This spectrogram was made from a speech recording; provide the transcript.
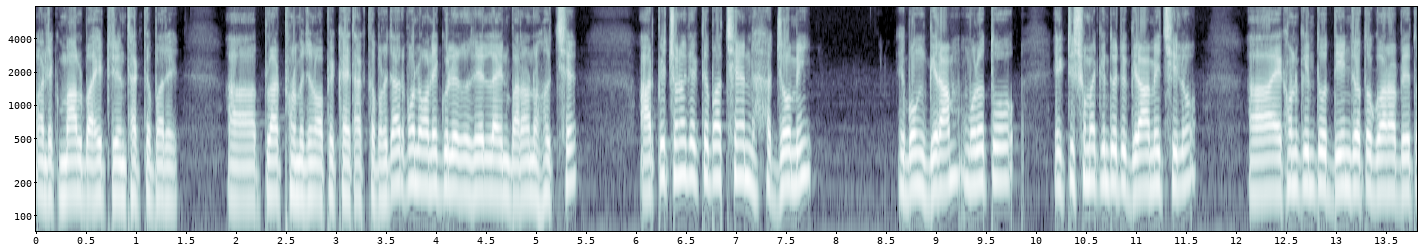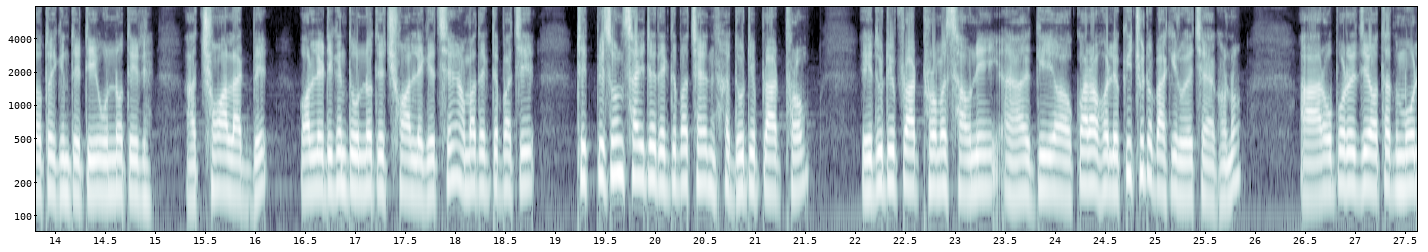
অনেক মালবাহী ট্রেন থাকতে পারে। প্ল্যাটফর্মের জন্য অপেক্ষায় থাকতে পারে, যার ফলে অনেকগুলি রেল লাইন বাড়ানো হচ্ছে। আর পেছনে দেখতে পাচ্ছেন জমি এবং গ্রাম। মূলত একটি সময় কিন্তু এটি গ্রামে ছিল। এখন কিন্তু দিন যত গড়াবে, ততই কিন্তু এটি উন্নতির ছোঁয়া লাগবে। অলরেডি কিন্তু উন্নতির ছোঁয়া লেগেছে। আমরা দেখতে পাচ্ছি ঠিক পিছন সাইডে দেখতে পাচ্ছেন দুটি প্ল্যাটফর্ম এই দুটি প্ল্যাটফর্মের ছাউনি কি করা হলেও কিছুটা বাকি রয়েছে এখনও আর ওপরে যে, অর্থাৎ মূল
